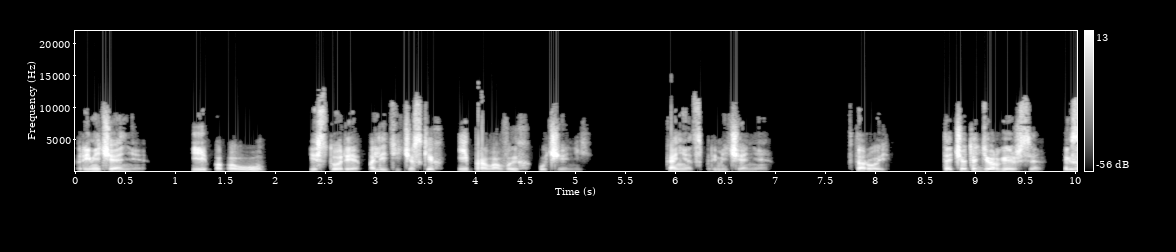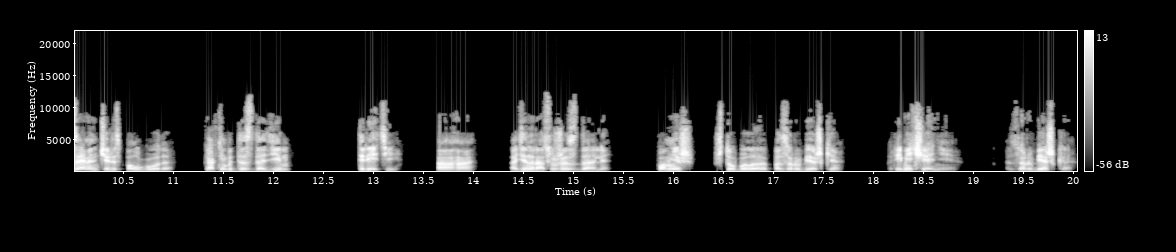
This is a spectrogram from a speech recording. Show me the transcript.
Примечание. ИППУ – история политических и правовых учений. Конец примечания. Второй. Да что ты дергаешься? Экзамен через полгода. Как-нибудь да сдадим. Третий. Ага, один раз уже сдали. Помнишь, что было по зарубежке? Примечание. Зарубежка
